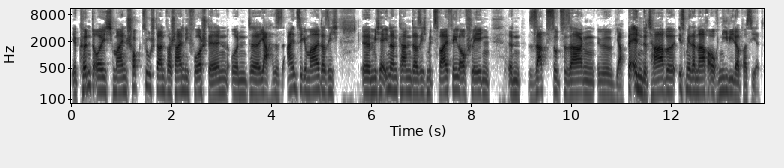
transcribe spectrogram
ihr könnt euch meinen Schockzustand wahrscheinlich vorstellen. Und äh, ja, das ist das einzige Mal, dass ich äh, mich erinnern kann, dass ich mit zwei Fehlaufschlägen einen Satz sozusagen äh, ja, beendet habe. Ist mir danach auch nie wieder passiert.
